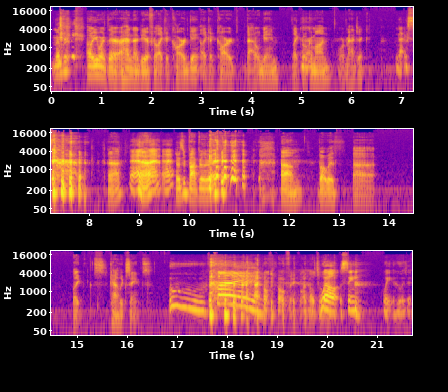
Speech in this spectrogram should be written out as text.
Remember? oh, you weren't there. I had an idea for like a card game, like a card battle game, like Uh-huh. Pokemon or Magic. Nice. Huh? Huh? Those are popular, right? um, but with uh, like Catholic saints. Ooh, fun! I don't know if anyone else. would well, Saint. Wait, who is it?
